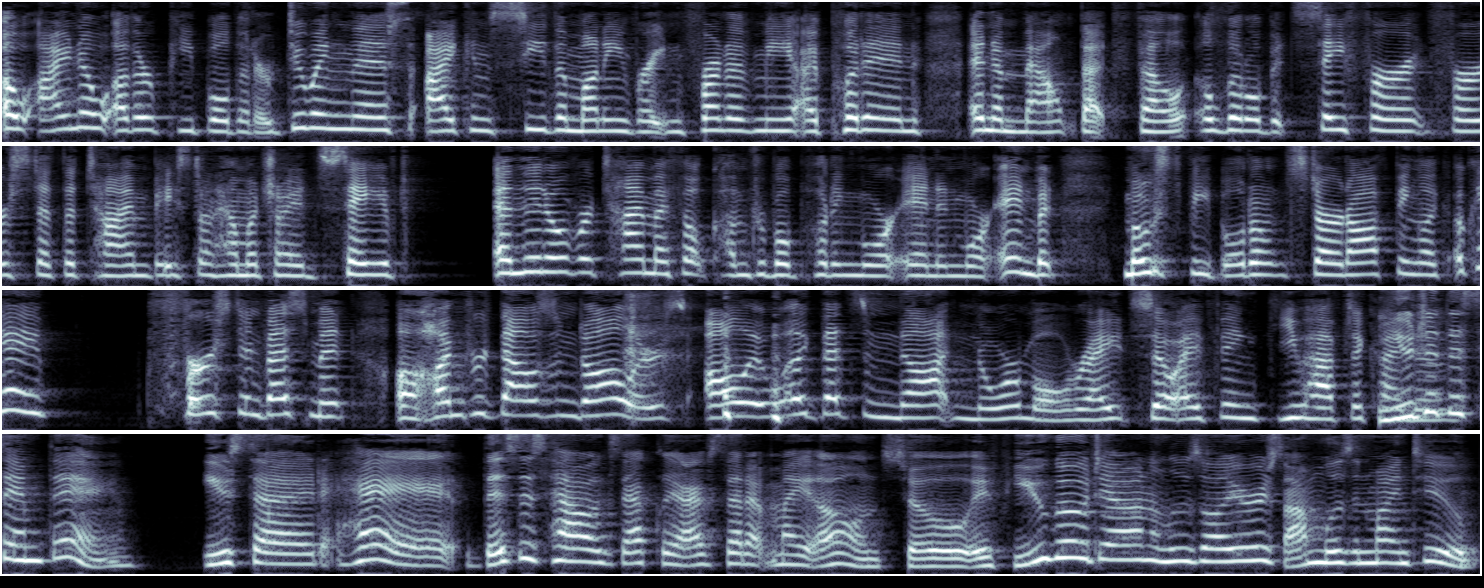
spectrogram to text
oh, I know other people that are doing this. I can see the money right in front of me. I put in an amount that felt a little bit safer at first at the time based on how much I had saved. And then over time, I felt comfortable putting more in and more in. But most people don't start off being like, okay, first investment, a hundred thousand dollars. All it like that's not normal, right? So I think you have to kind you of You did the same thing. You said, Hey, this is how exactly I've set up my own. So if you go down and lose all yours, I'm losing mine too.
